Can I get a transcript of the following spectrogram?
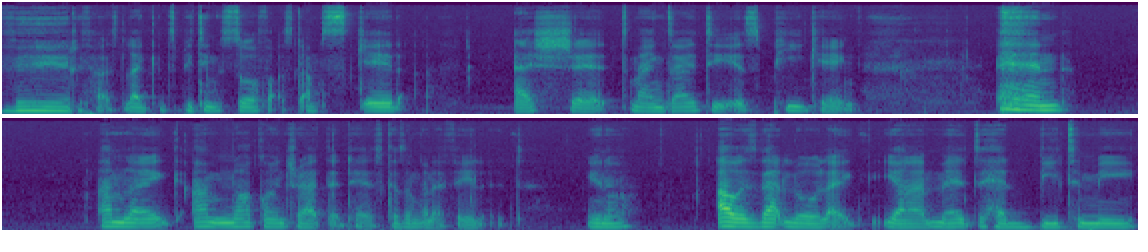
very fast. Like it's beating so fast. I'm scared as shit. My anxiety is peaking. And I'm like, I'm not going to write the test because I'm gonna fail it. You know, I was that low. Like, yeah, meds had beaten me.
